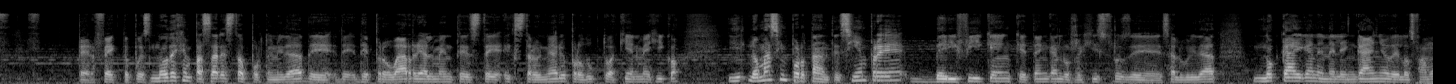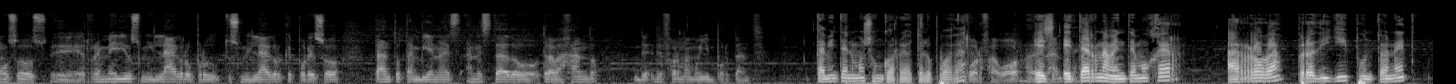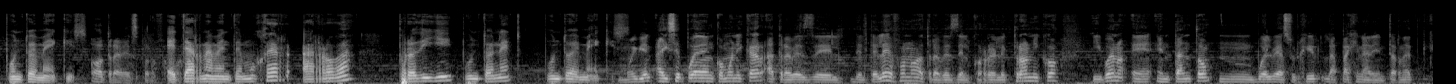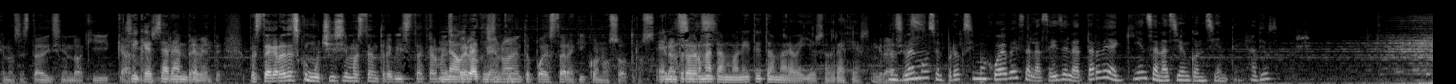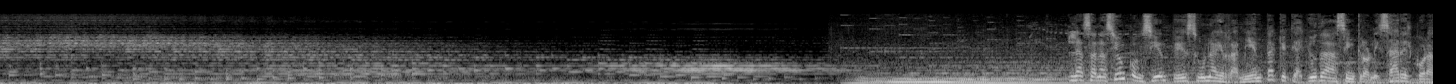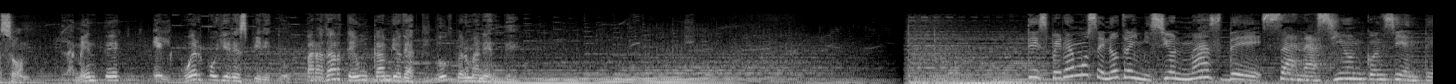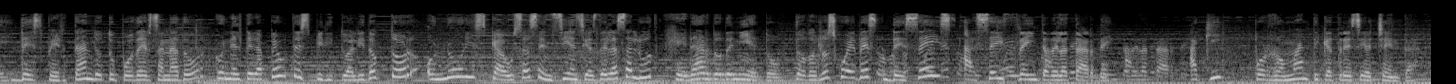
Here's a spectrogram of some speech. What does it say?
Perfecto, pues no dejen pasar esta oportunidad de, de, probar realmente este extraordinario producto aquí en México. Y lo más importante, siempre verifiquen que tengan los registros de salubridad, no caigan en el engaño de los famosos eh, remedios milagro, productos milagro, que por eso tanto también han estado trabajando de, forma muy importante. También tenemos un correo, ¿te lo puedo dar? Por favor. Es eternamente mujer arroba prodigy.net mx Otra vez, por favor. Eternamente mujer arroba prodigy.net.mx. Muy bien, ahí se pueden comunicar a través del, teléfono, a través del correo electrónico y bueno, eh, en tanto mm, vuelve a surgir la página de internet que nos está diciendo aquí Carmen. Sí, que estará en breve. Pues te agradezco muchísimo esta entrevista, Carmen. Espero que nuevamente puedas estar aquí con nosotros. En un programa tan bonito y tan maravilloso. Gracias. gracias. Nos vemos el próximo jueves a las 6 de la tarde aquí en Sanación Consciente. Adiós. La sanación consciente es una herramienta que te ayuda a sincronizar el corazón, la mente, el cuerpo y el espíritu para darte un cambio de actitud permanente. Te esperamos en otra emisión más de Sanación Consciente, despertando tu poder sanador con el terapeuta espiritual y doctor honoris causas en ciencias de la salud, Gerardo de Nieto, todos los jueves de 6 a 6.30 de la tarde, aquí por Romántica 1380.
